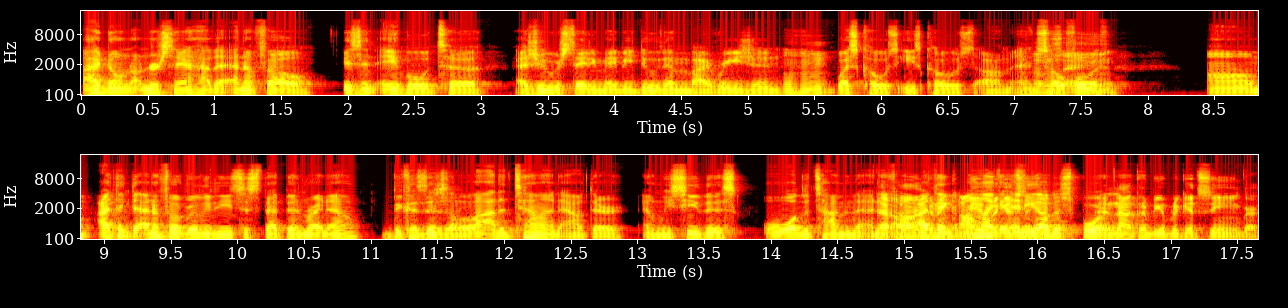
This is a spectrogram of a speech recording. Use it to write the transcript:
I don't understand how the NFL isn't able to, as you were stating, maybe do them by region, Mm-hmm. West Coast, East Coast, um, and so forth. saying. Um, I think the NFL really needs to step in right now because there's a lot of talent out there, and we see this all the time in the NFL. I think unlike any seen. other sport, they're not going to be able to get seen, bro.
